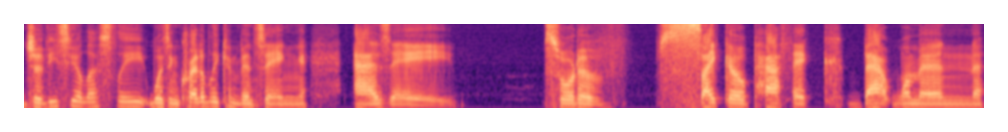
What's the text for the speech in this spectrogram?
Javicia Leslie was incredibly convincing as a sort of psychopathic Batwoman,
